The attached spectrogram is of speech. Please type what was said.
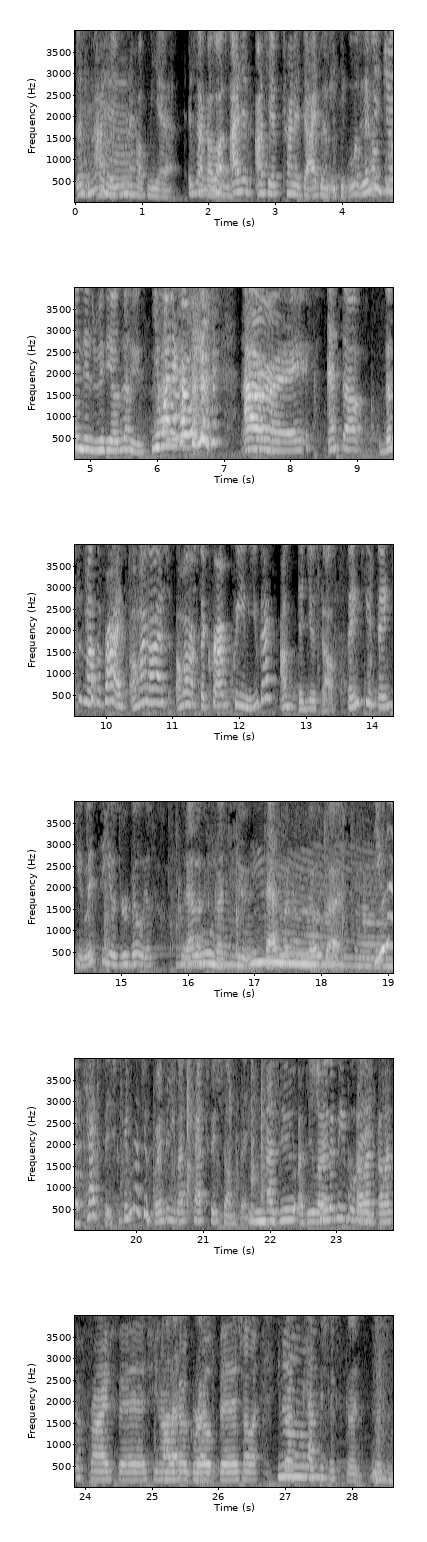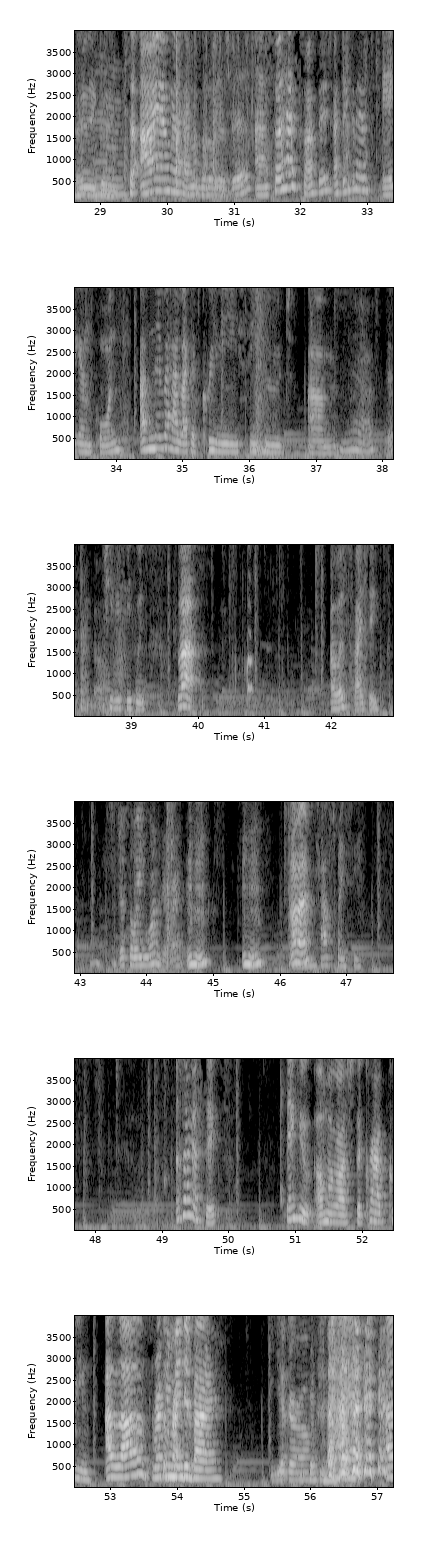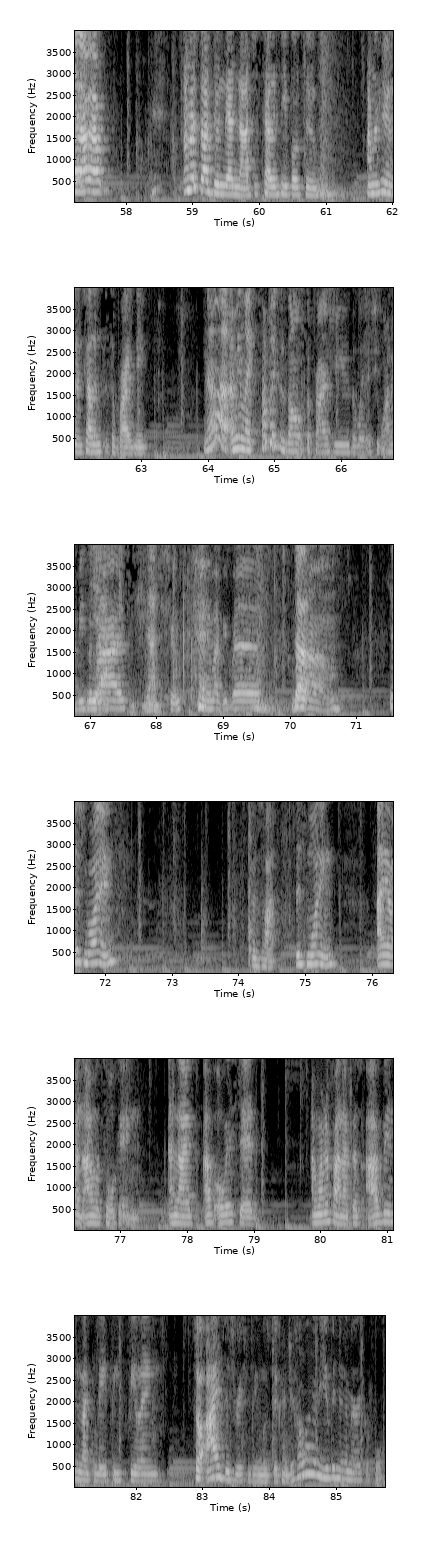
Listen, Mm. AJ, you wanna help me? Yeah, it's like a lot. I just actually trying to diet when I'm eating. Look, Let me look, join look. this video Look. too. You wanna come eat? All right. And so this is my surprise. Oh my gosh. Oh my gosh. The crab queen. You guys outdid yourself. Thank you. Thank you. Let's see yours. Reveal yours. Ooh, that looks good mm. too. That looks real good. Do you like catfish? Because even at your birthday, you got catfish something. Mm. I do. I do Show like. the people. I like. I like a fried fish. You know, Oh, I like a that's grilled fish. I like. You know. the catfish looks good. Looks good. Really good. Mm. So I am gonna have my A little bit of sausage. this. Um, so it has sausage. I think it has egg and corn. I've never had like a creamy seafood, um, yeah, it's different though. cheesy seafood, but oh, it's spicy. Just the way you wanted it, right? mm-hmm mm-hmm All right. How spicy? It's like a six. Thank you. Oh my gosh, the crab queen. I love Recommended by your girl. Definitely. I, I love it. I'm gonna start doing that now. Just telling people to. I'm just gonna tell them to surprise me. No, I mean like some places don't surprise you the way that you want to be surprised. Yeah. That's true. it might be bad. So- But, um, This morning, cause it's hot. This morning, Ayo and I were talking, and like I've always said, I want to find out because I've been like lately feeling. So I just recently moved to the country. How long have you been in America for?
